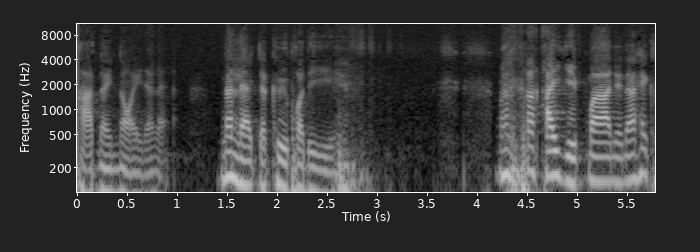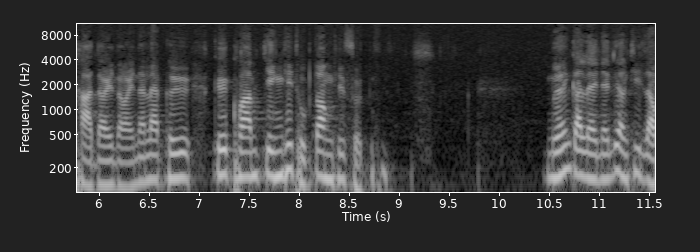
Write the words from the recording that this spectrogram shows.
ขาดหน่อยๆนั่นแหละ นั่นแหละจะคือพอดีถ้าใครหยิบมาเนี่ยนะให้ขาดหน่อยๆนั่นแหละคือคือความจริงที่ถูกต้องที่สุด เหมือนกันเลยในเรื่องที่เรา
